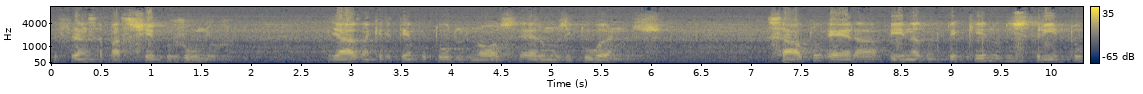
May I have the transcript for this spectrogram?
de França Pacheco Júnior, Aliás, naquele tempo todos nós éramos ituanos. Salto era apenas um pequeno distrito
